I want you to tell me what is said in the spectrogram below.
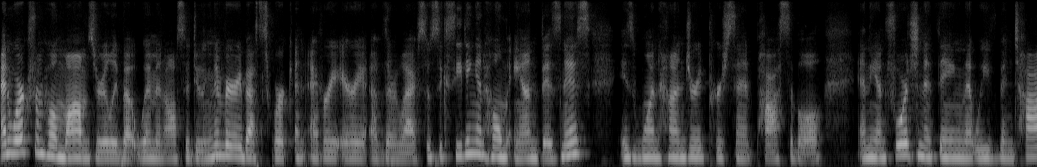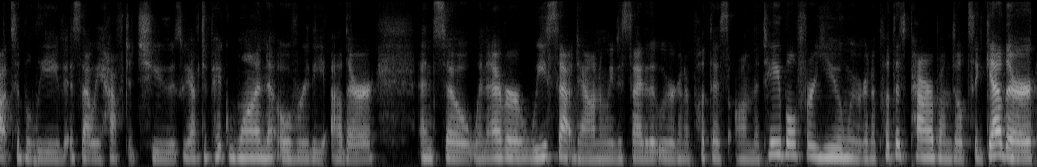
and work from home moms really but women also doing their very best work in every area of their life. So succeeding in home and business is 100% possible. And the unfortunate thing that we've been taught to believe is that we have to choose. We have to pick one over the other. And so whenever we sat down and we decided that we were going to put this on the table for you and we were going to put this power bundle together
